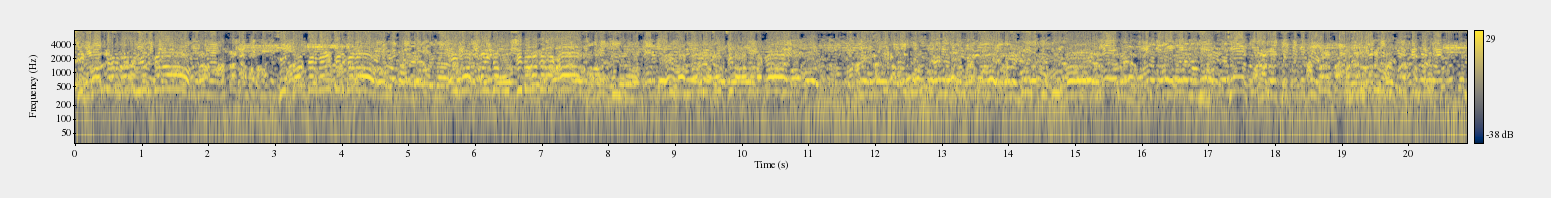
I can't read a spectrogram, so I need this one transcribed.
শিক্ষকদের মেরেছেন কেন? শিক্ষকদের মেরেছেন কেন এই মশারিটা মুর্শিদাবাদে দেখান এই মশারিটা মুর্শিদাবাদে দেখান অত্যাচার হলো কেন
